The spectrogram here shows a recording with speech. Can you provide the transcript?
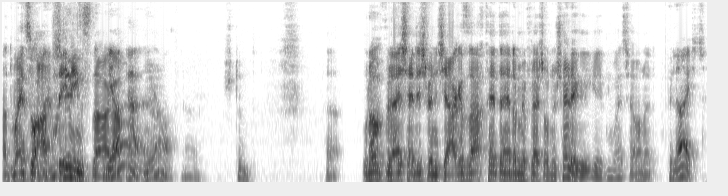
Ah, du meinst so eine Art Trainingslager? Ja, ja. Stimmt. Ja. Oder vielleicht hätte ich, wenn ich Ja gesagt hätte, hätte er mir vielleicht auch eine Schelle gegeben, weiß ich auch nicht. Vielleicht.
